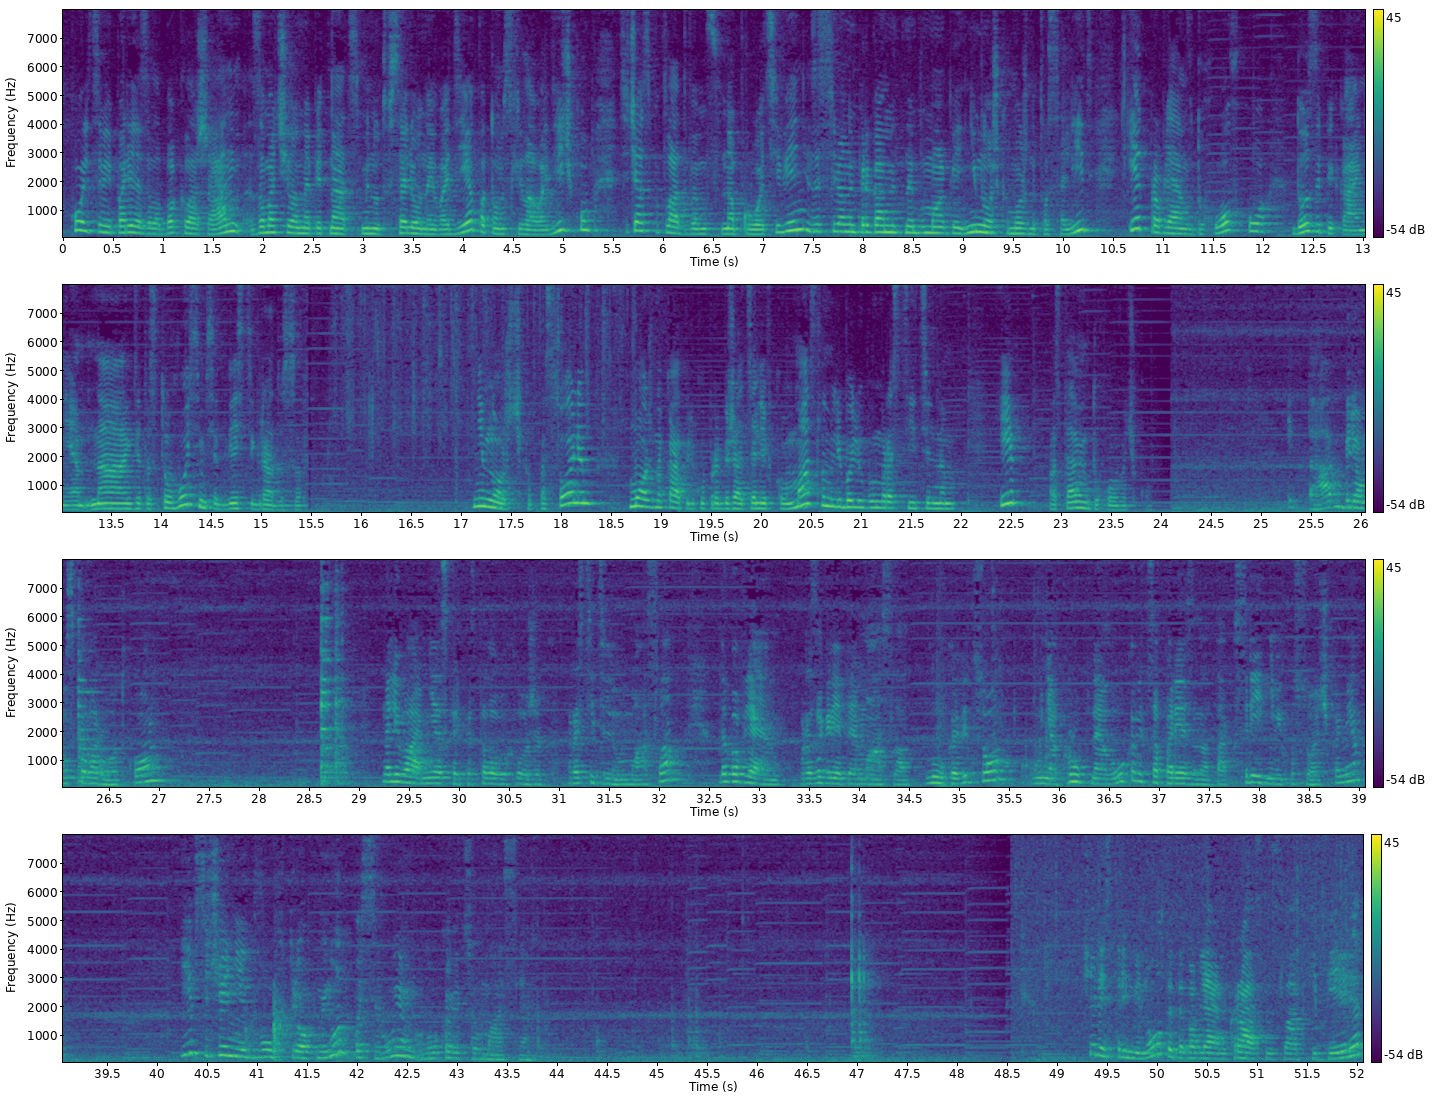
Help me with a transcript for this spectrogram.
Кольцами порезала баклажан, замочила на 15 минут в соленой воде, потом слила водичку. Сейчас выкладываем на противень, застеленный пергаментной бумагой, немножко можно посолить и отправляем в духовку до запекания на где-то 180-200 градусов. Немножечко посолим, можно капельку пробежать оливковым маслом, либо любым растительным и поставим в духовочку. Итак, берем сковородку, Наливаем несколько столовых ложек растительного масла. Добавляем в разогретое масло луковицу. У меня крупная луковица, порезана так средними кусочками. И в течение 2-3 минут пассируем луковицу в масле. Через 3 минуты добавляем красный сладкий перец,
